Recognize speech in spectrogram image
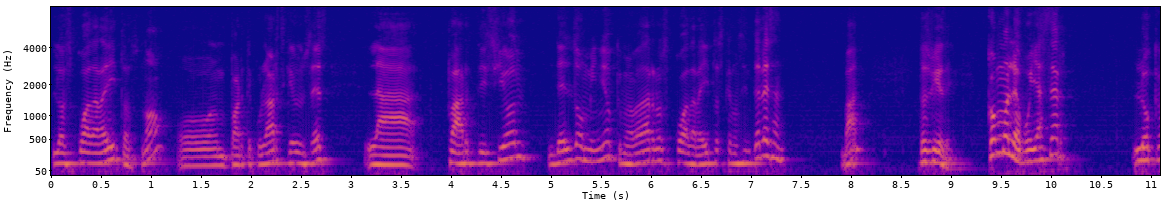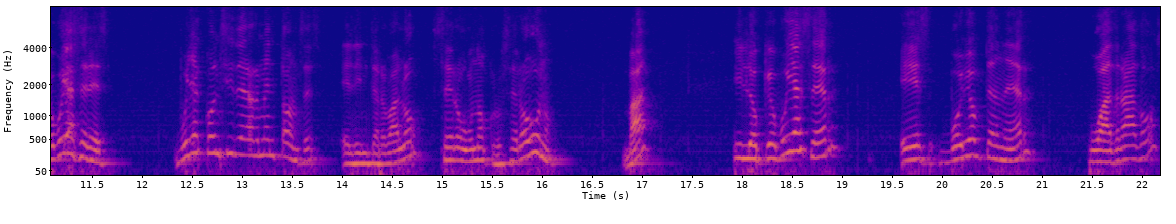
los cuadraditos, ¿no? O en particular, si quieren ustedes, la partición del dominio que me va a dar los cuadraditos que nos interesan, ¿va? Entonces, fíjense, ¿cómo le voy a hacer? Lo que voy a hacer es, voy a considerarme entonces el intervalo 0,1 cruz 0,1, ¿va? Y lo que voy a hacer es, voy a obtener cuadrados,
